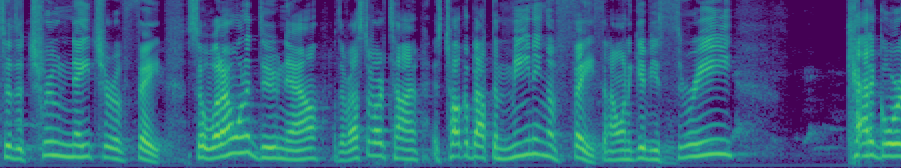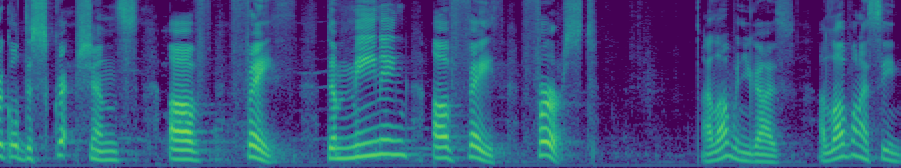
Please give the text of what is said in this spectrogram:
to the true nature of faith. So, what I want to do now, with the rest of our time, is talk about the meaning of faith. And I want to give you three categorical descriptions of faith. The meaning of faith. First, I love when you guys, I love when I see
